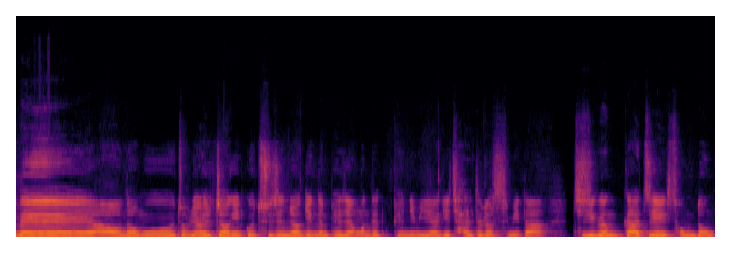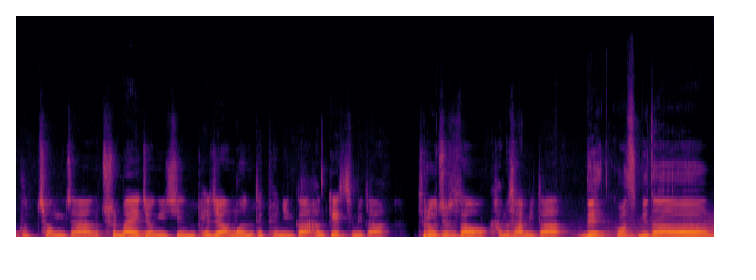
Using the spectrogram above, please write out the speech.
네, 아, 너무 좀 열정 있고 추진력 있는 배장원 대표님 이야기 잘 들었습니다. 지금까지 성동구청장 출마 예정이신 배장원 대표님과 함께했습니다. 들어주셔서 감사합니다. 네, 고맙습니다.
